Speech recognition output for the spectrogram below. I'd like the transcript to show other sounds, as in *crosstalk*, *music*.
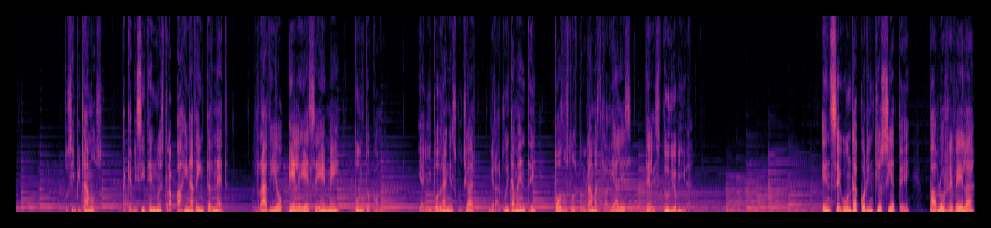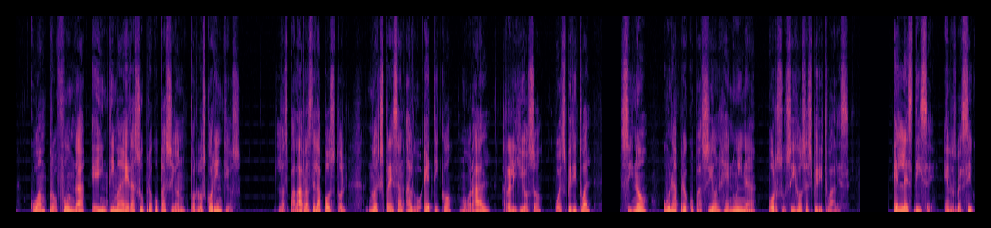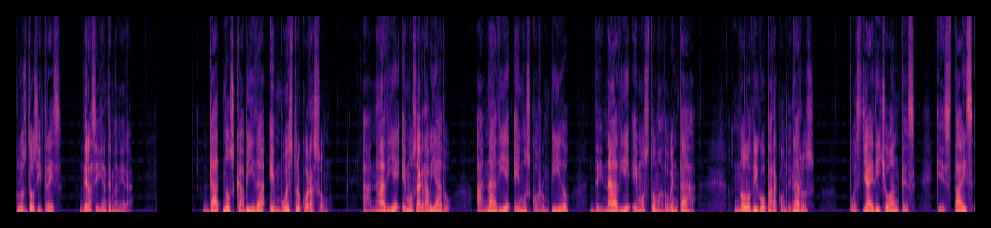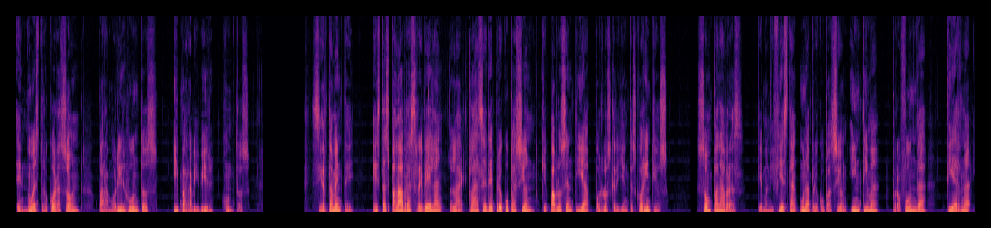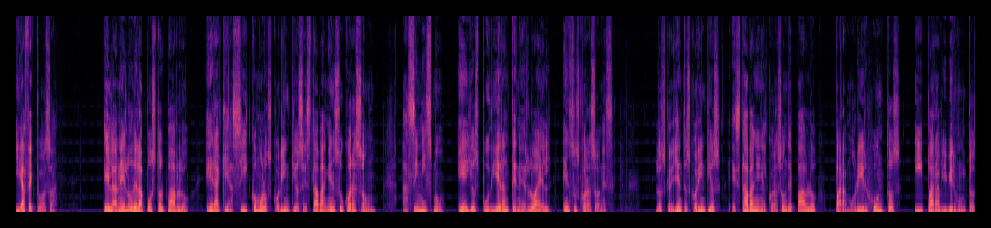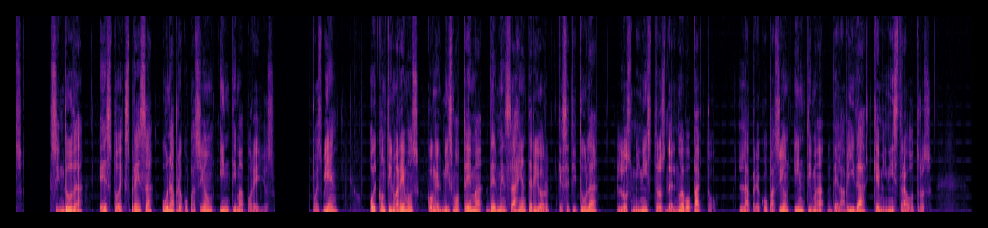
Los invitamos a que visiten nuestra página de internet radiolsm.com y allí podrán escuchar gratuitamente todos los programas radiales del Estudio Vida. En 2 Corintios 7, Pablo revela cuán profunda e íntima era su preocupación por los corintios. Las palabras del apóstol no expresan algo ético, moral, religioso o espiritual, sino una preocupación genuina por sus hijos espirituales. Él les dice en los versículos 2 y 3 de la siguiente manera, Dadnos cabida en vuestro corazón. A nadie hemos agraviado, a nadie hemos corrompido, de nadie hemos tomado ventaja. No lo digo para condenaros, pues ya he dicho antes que estáis en nuestro corazón para morir juntos y para vivir juntos. Ciertamente, estas palabras revelan la clase de preocupación que Pablo sentía por los creyentes corintios. Son palabras que manifiestan una preocupación íntima, profunda, tierna y afectuosa. El anhelo del apóstol Pablo era que así como los corintios estaban en su corazón, asimismo ellos pudieran tenerlo a él en sus corazones. Los creyentes corintios estaban en el corazón de Pablo para morir juntos y para vivir juntos. Sin duda, esto expresa una preocupación íntima por ellos. Pues bien, hoy continuaremos con el mismo tema del mensaje anterior que se titula Los ministros del nuevo pacto, la preocupación íntima de la vida que ministra a otros.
